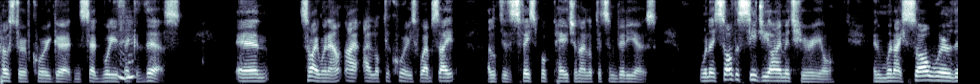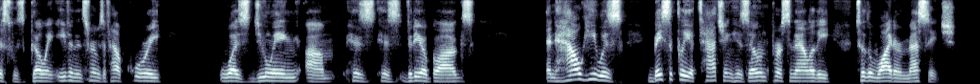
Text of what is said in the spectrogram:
poster of Corey Goode and said, "What do you think of this?" And so I went out. I, I looked at Corey's website. I looked at his Facebook page, and I looked at some videos. When I saw the CGI material, and when I saw where this was going, even in terms of how Corey was doing um, his his video blogs, and how he was basically attaching his own personality to the wider message,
